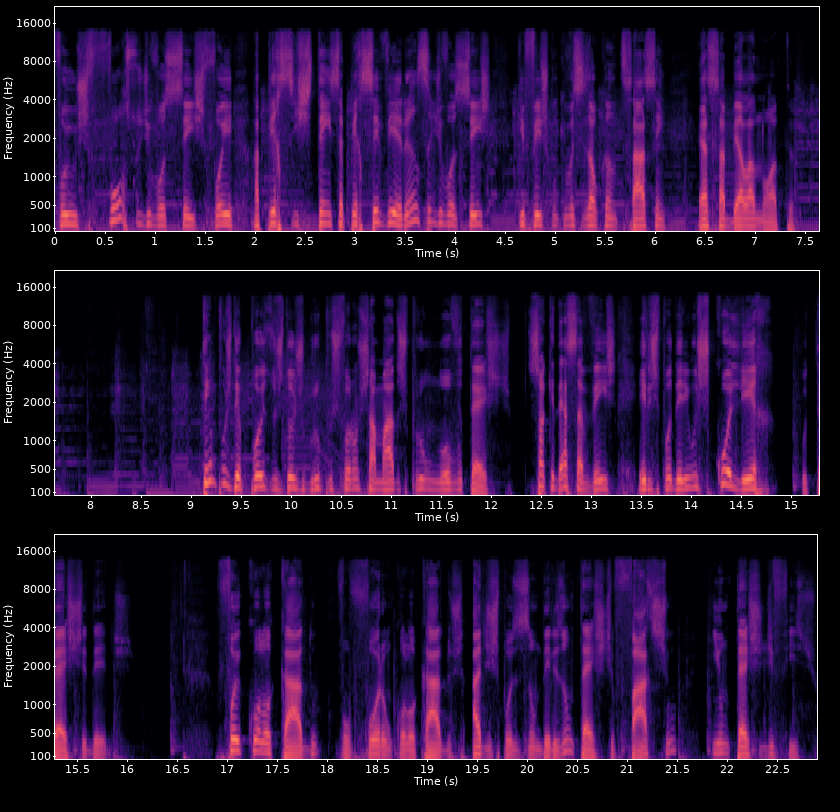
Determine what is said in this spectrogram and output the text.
foi o esforço de vocês, foi a persistência, a perseverança de vocês que fez com que vocês alcançassem essa bela nota. Tempos depois, os dois grupos foram chamados para um novo teste. Só que dessa vez eles poderiam escolher o teste deles. Foi colocado, ou foram colocados à disposição deles um teste fácil e um teste difícil.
